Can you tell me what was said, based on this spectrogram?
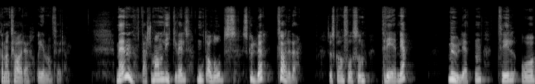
kan han klare å gjennomføre. Men dersom han likevel mot alle odds skulle klare det, så skal han få som premie muligheten til å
